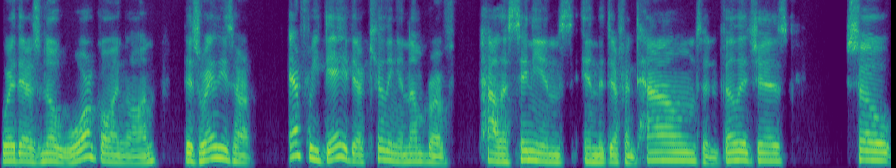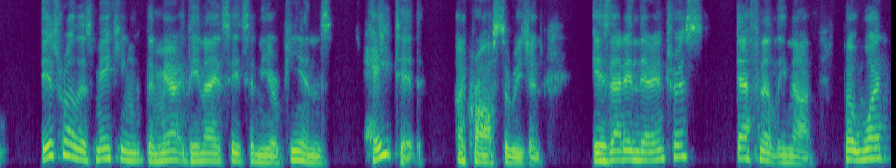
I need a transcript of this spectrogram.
where there's no war going on, the Israelis are every day they're killing a number of Palestinians in the different towns and villages. So Israel is making the, the United States and the Europeans hated across the region. Is that in their interest? Definitely not. But what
